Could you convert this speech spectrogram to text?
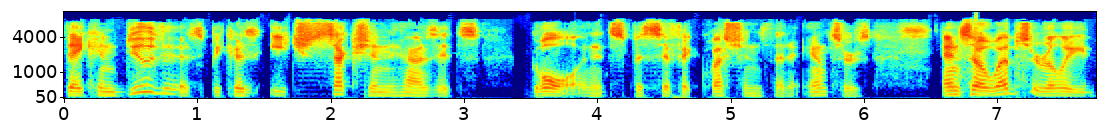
they can do this because each section has its goal and its specific questions that it answers. And so Webster really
